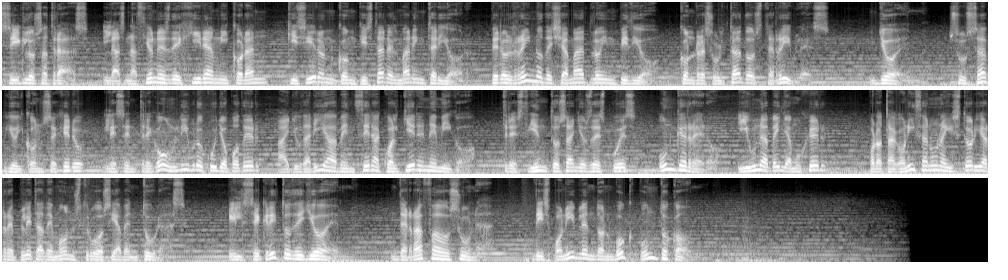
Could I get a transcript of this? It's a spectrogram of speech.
Siglos atrás, las naciones de Hiram y Corán quisieron conquistar el mar interior, pero el reino de Shamat lo impidió, con resultados terribles. Joem, su sabio y consejero, les entregó un libro cuyo poder ayudaría a vencer a cualquier enemigo. 300 años después, un guerrero y una bella mujer protagonizan una historia repleta de monstruos y aventuras. El secreto de Joem, de Rafa Osuna, disponible en donbook.com.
